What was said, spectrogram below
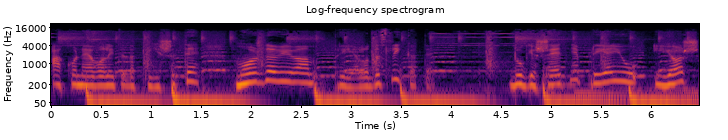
Ako ne volite da pišete, možda bi vam prijelo da slikate. Duge šetnje prijaju i još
